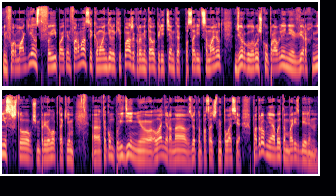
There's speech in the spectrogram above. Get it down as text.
информагентств. И по этой информации командир экипажа, кроме того, перед тем, как посадить самолет, дергал ручку управления вверх-вниз, что, в общем, привело к, таким, э, к такому поведению лайнера на взлетно-посадочной полосе. Подробнее об этом Борис Белин.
